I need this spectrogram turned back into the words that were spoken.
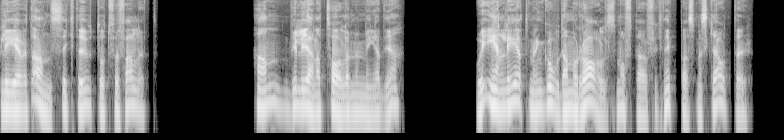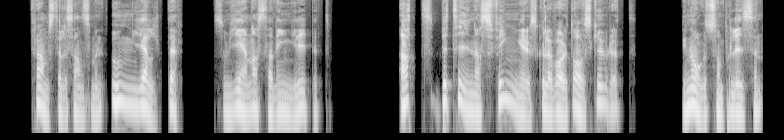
blev ett ansikte utåt för fallet. Han ville gärna tala med media och i enlighet med den goda moral som ofta förknippas med scouter framställdes han som en ung hjälte som genast hade ingripit. Att Bettinas finger skulle ha varit avskuret är något som polisen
